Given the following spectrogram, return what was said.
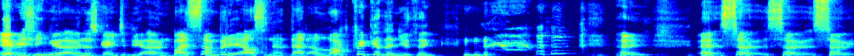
Everything you own is going to be owned by somebody else, and at that a lot quicker than you think. hey, uh, so so so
